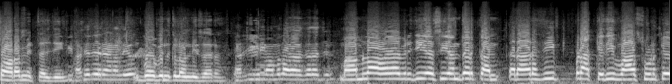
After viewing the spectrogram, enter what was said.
ਸੌਰਵ ਮਿੱਤਲ ਜੀ। ਕਿੱਥੇ ਦੇ ਰਹਿਣ ਵਾਲੇ ਹੋ? ਗੋਬਿੰਦ ਕਲੋਨੀ ਸਰ। ਕੀ ਮਾਮਲਾ ਹੋਇਆ ਸਰ ਅੱਜ? ਮਾਮਲਾ ਹੋਇਆ ਵੀਰ ਜੀ ਅਸੀਂ ਅੰਦਰ ਕੰਮ ਕਰਾ ਰਹੇ ਸੀ ਪੜਾਕੇ ਦੀ ਆਵਾਜ਼ ਸੁਣ ਕੇ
